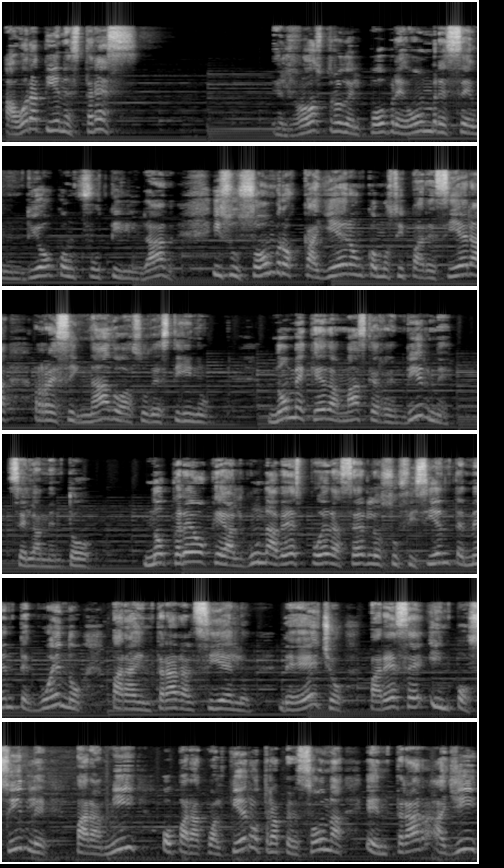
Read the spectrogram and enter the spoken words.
Ahora tienes tres. El rostro del pobre hombre se hundió con futilidad y sus hombros cayeron como si pareciera resignado a su destino. No me queda más que rendirme, se lamentó. No creo que alguna vez pueda ser lo suficientemente bueno para entrar al cielo. De hecho, parece imposible para mí o para cualquier otra persona entrar allí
